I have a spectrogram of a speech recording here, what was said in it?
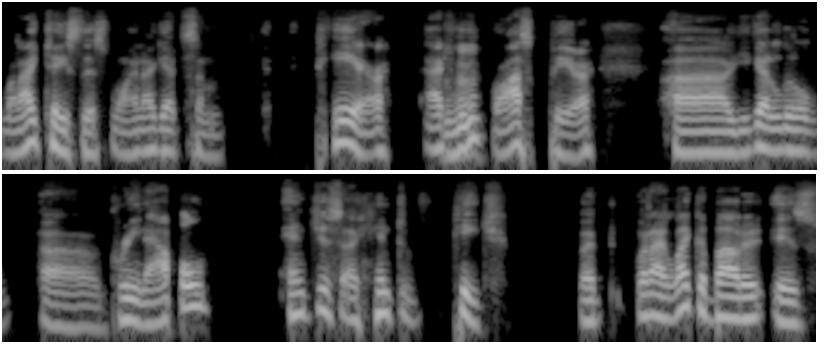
when I taste this wine, I get some pear, actually Mm-hmm. Pear. Uh, you get a little uh, green apple, and just a hint of peach. But what I like about it is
